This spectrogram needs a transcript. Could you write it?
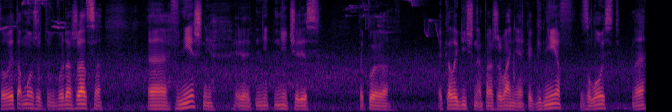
то это может выражаться э, внешне, э, не, не через такое экологичное проживание, как гнев, злость, да,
